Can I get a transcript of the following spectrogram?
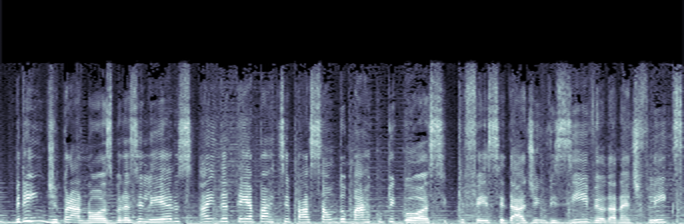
brinde para nós brasileiros, ainda tem a participação do Marco Pigossi, que fez Cidade Invisível da Netflix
